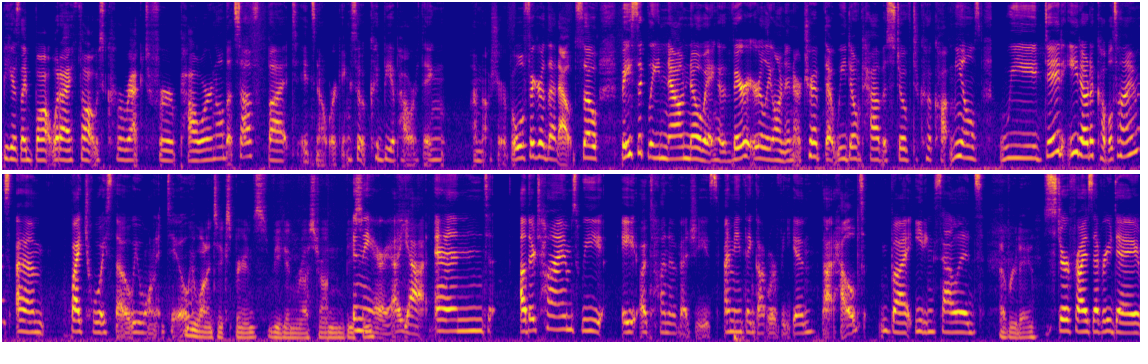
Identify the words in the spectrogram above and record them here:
because I bought what I thought was correct for power and all that stuff, but it's not working. So it could be a power thing. I'm not sure, but we'll figure that out. So basically, now knowing very early on in our trip that we don't have a stove to cook hot meals, we did eat out a couple times. Um, by choice though. We wanted to We wanted to experience vegan restaurant in BC. in the area, yeah. And other times we ate a ton of veggies. I mean, thank God we're vegan. That helped. But eating salads, every day. stir fries every day,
